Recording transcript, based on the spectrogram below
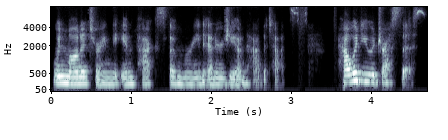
when monitoring the impacts of marine energy on habitats. How would you address this?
